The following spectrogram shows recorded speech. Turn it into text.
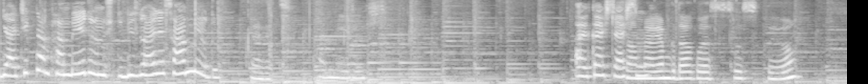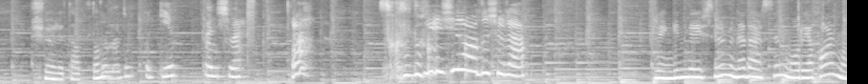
Gerçekten pembeye dönüştü. Biz öyle sanmıyorduk. Evet. Dönüştü. Arkadaşlar Şu an şimdi Meryem gıda boyası sıkıyor. Şöyle tatlım. Bulamadım. Bakayım. Hani şu ver. Ah! Sıkıldı. Yeşil oldu şura. Rengini değiştirir mi? Ne dersin? Mor yapar mı?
